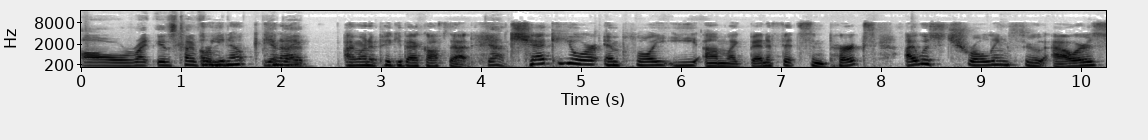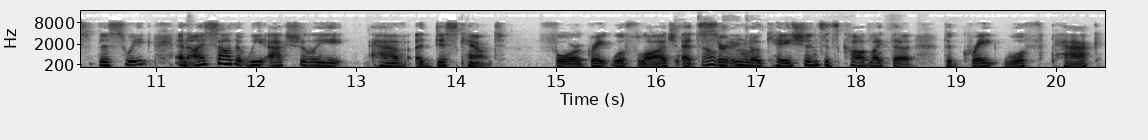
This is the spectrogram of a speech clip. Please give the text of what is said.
All right, it's time for. Oh, you know, can yeah, I? I want to piggyback off that. Yeah. Check your employee um, like benefits and perks. I was trolling through ours this week, and I saw that we actually have a discount for Great Wolf Lodge at oh, certain locations. It's called like the the Great Wolf Pack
